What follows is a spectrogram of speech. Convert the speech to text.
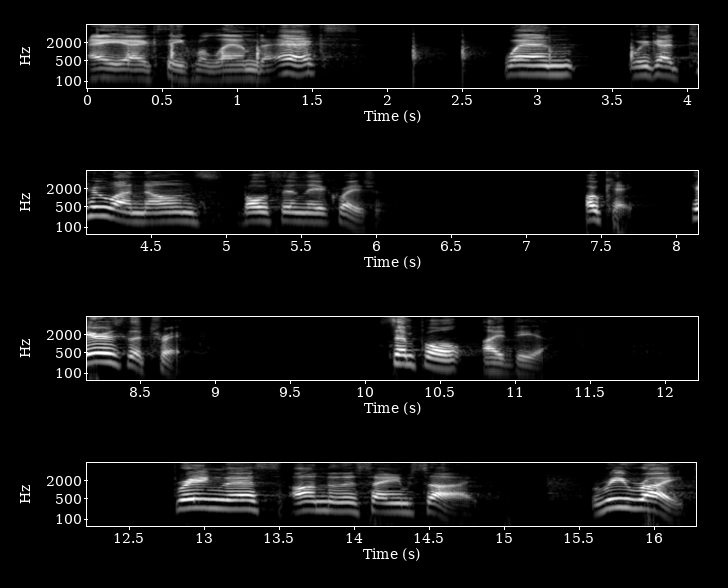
ax equal lambda x when we've got two unknowns both in the equation. Okay, here's the trick. Simple idea. Bring this onto the same side. Rewrite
